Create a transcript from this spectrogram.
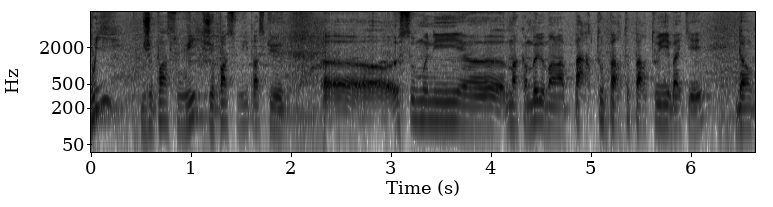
oui, je pense oui, je pense oui parce que Soumoni Makambo le partout, partout, partout il est baqué. Donc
